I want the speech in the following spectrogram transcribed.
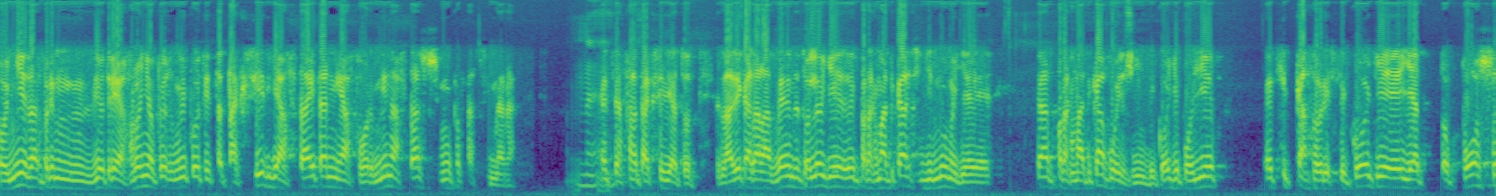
τον είδα πριν 2-3 χρόνια, ο οποίος μου είπε ότι τα ταξίδια αυτά ήταν η αφορμή να φτάσω στο σημείο που θα σήμερα. Ναι. Έτσι αυτά τα ταξίδια τότε. Δηλαδή καταλαβαίνετε, το λέω και πραγματικά συγκινούμε και ήταν πραγματικά πολύ συγκινητικό και πολύ έτσι καθοριστικό και για το πόσο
